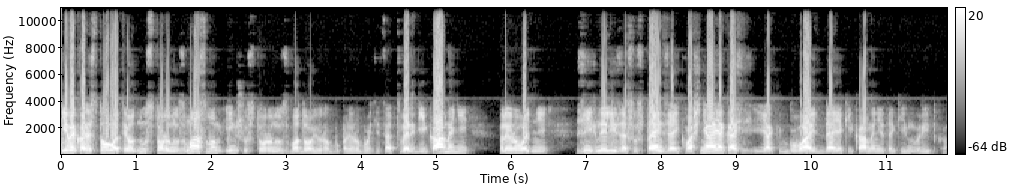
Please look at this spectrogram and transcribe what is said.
І використовувати одну сторону з маслом, іншу сторону з водою при роботі. Це тверді камені природні, з них не лізе суспензія і квашня якась, як бувають деякі камені такі, ну рідко.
